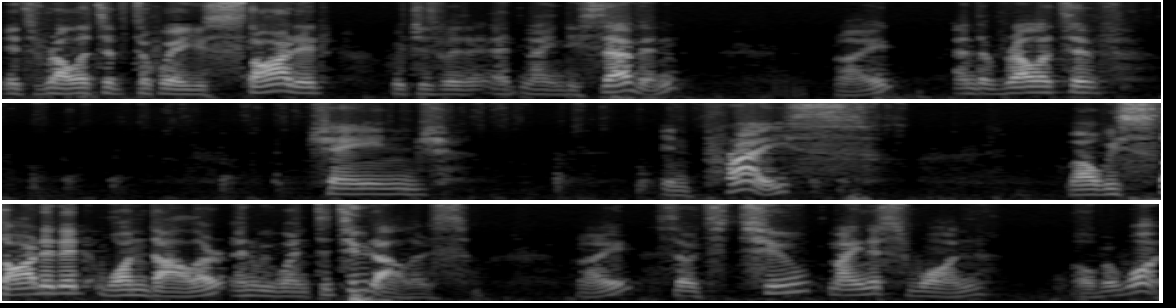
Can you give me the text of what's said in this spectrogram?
it's relative to where you started, which is at 97, right? And the relative change in price, well, we started at $1 and we went to $2, right? So it's 2 minus 1 over 1,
